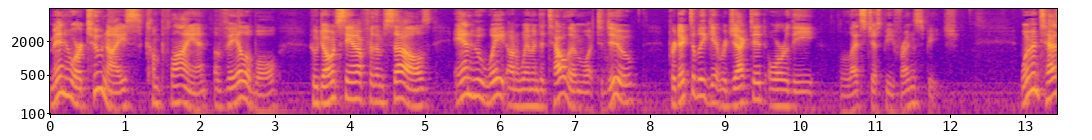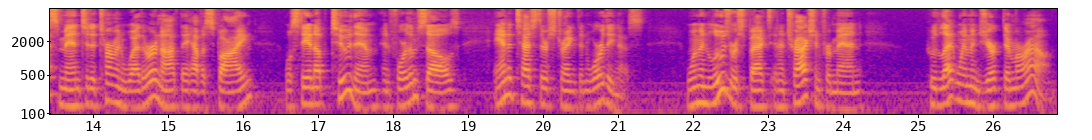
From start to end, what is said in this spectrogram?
Men who are too nice, compliant, available, who don't stand up for themselves, and who wait on women to tell them what to do, predictably get rejected or the let's just be friends speech. Women test men to determine whether or not they have a spine, will stand up to them and for themselves, and attest their strength and worthiness. Women lose respect and attraction for men who let women jerk them around.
